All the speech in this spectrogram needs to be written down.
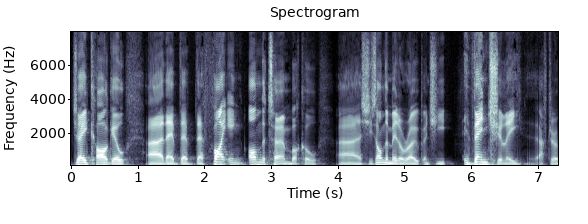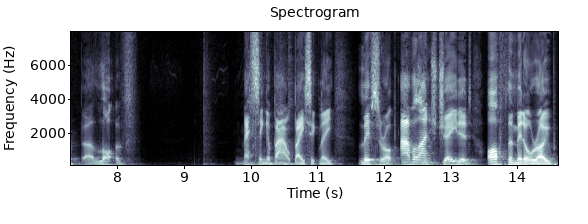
Jade Cargill, uh, they're, they're, they're fighting on the turnbuckle. Uh, she's on the middle rope, and she eventually, after a, a lot of messing about, basically, lifts her up. Avalanche Jaded off the middle rope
